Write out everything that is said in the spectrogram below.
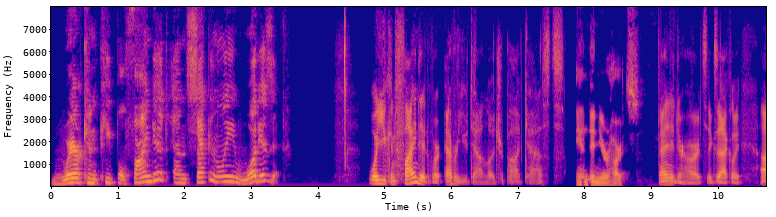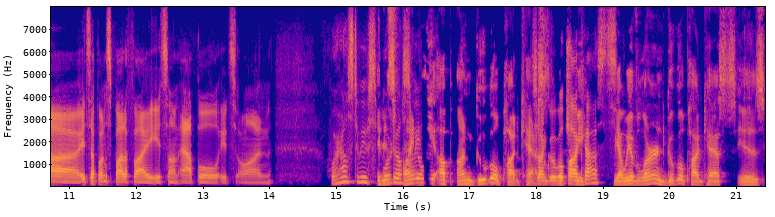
where can people find it? And secondly, what is it? Well, you can find it wherever you download your podcasts. And in your hearts. And in your hearts, exactly. Uh, it's up on Spotify, it's on Apple, it's on where else do we have? It is finally we... up on Google Podcasts. It's on Google Podcasts. We, yeah, we have learned Google Podcasts is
